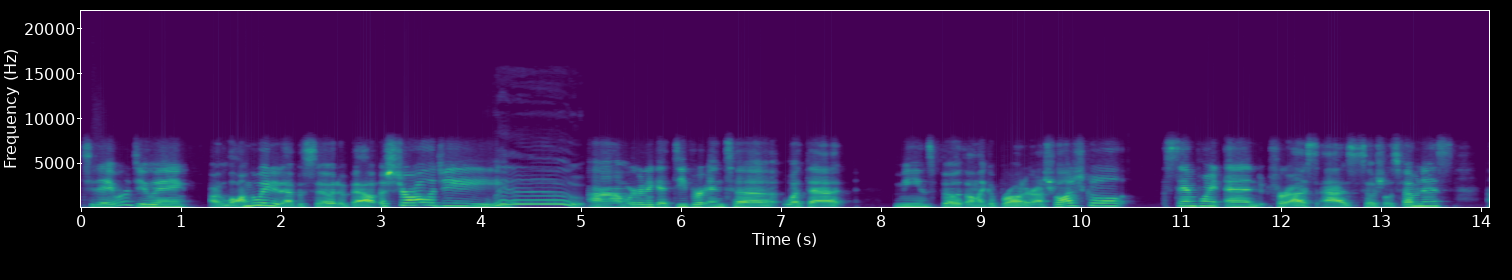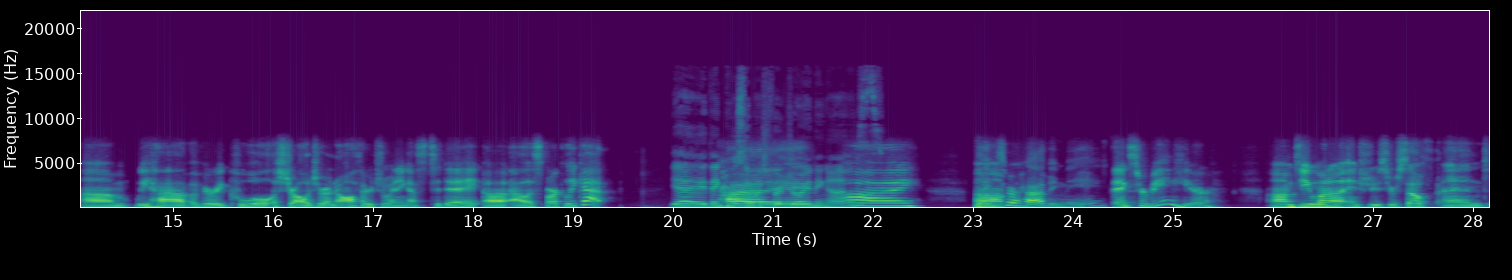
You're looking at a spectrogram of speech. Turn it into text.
Today we're doing our long-awaited episode about astrology. Woo! Um, we're gonna get deeper into what that means, both on like a broader astrological standpoint and for us as socialist feminists. Um, we have a very cool astrologer and author joining us today, uh, Alice Sparkly Kat. Yay, thank you so much for joining us. Hi. Thanks Um, for having me. thanks for being here. Um, do you want to introduce yourself and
